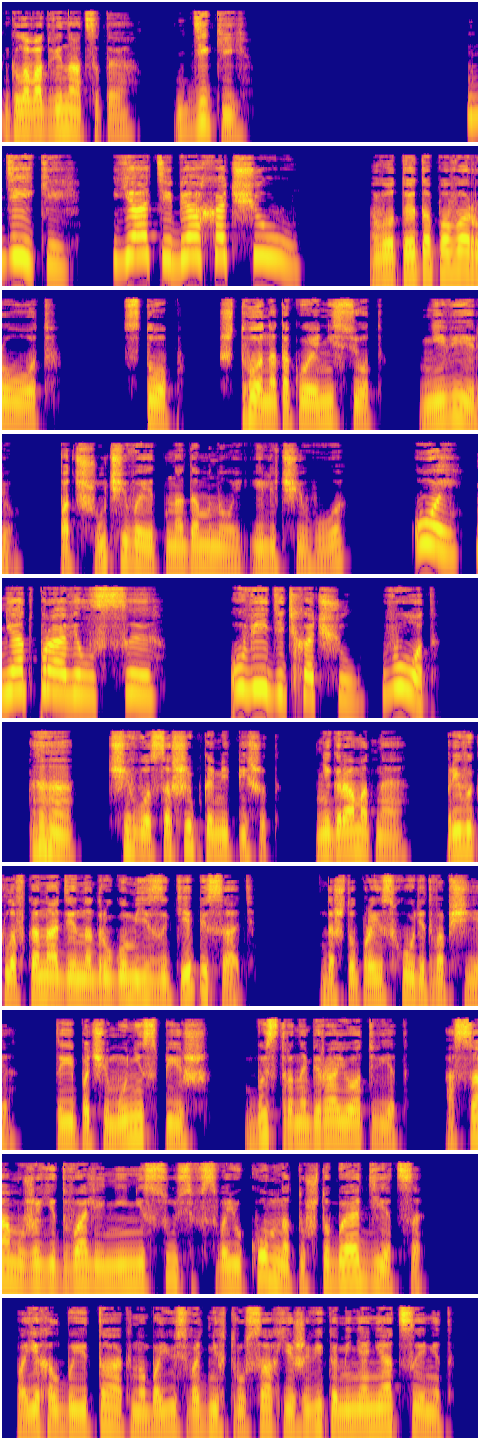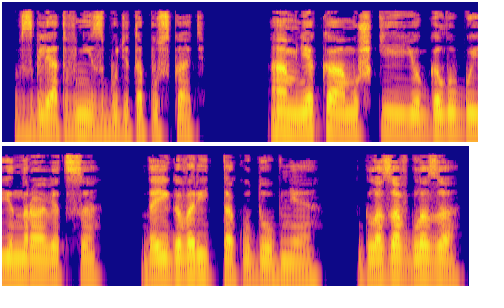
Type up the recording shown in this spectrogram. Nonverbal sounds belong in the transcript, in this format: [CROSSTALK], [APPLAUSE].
Глава двенадцатая. Дикий. Дикий, я тебя хочу. Вот это поворот. Стоп, что она такое несет? Не верю. Подшучивает надо мной или чего? Ой, не отправился. Увидеть хочу. Вот. [LAUGHS] Чего с ошибками пишет? Неграмотная. Привыкла в Канаде на другом языке писать? Да что происходит вообще? Ты почему не спишь? Быстро набираю ответ, а сам уже едва ли не несусь в свою комнату, чтобы одеться. Поехал бы и так, но, боюсь, в одних трусах ежевика меня не оценит, взгляд вниз будет опускать. А мне камушки ее голубые нравятся, да и говорить так удобнее, глаза в глаза.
